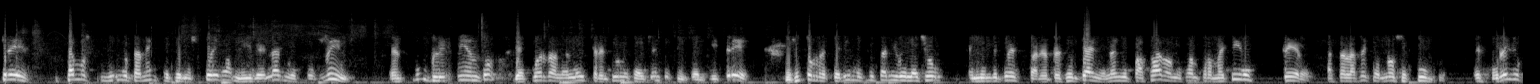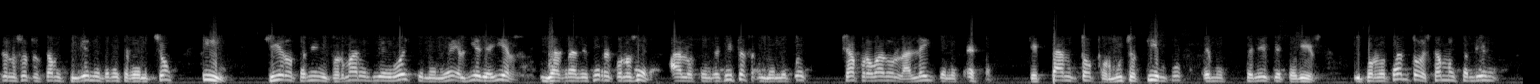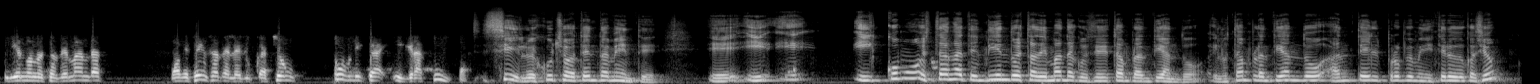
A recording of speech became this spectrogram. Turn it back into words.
Tres, estamos pidiendo también que se nos pueda nivelar nuestros RINs, el cumplimiento de acuerdo a la ley 31653. Nosotros requerimos esta nivelación en donde pues para el presente año, el año pasado nos han prometido, pero hasta la fecha no se cumple. Es por ello que nosotros estamos pidiendo en esta elección y Quiero también informar el día de hoy, que me, el día de ayer, y agradecer, reconocer a los congresistas en donde pues se ha aprobado la ley de los ESPA, que tanto por mucho tiempo hemos tenido que pedir. Y por lo tanto estamos también pidiendo nuestras demandas, la defensa de la educación pública y gratuita. Sí, lo escucho atentamente. Eh, y, y, cómo están atendiendo esta demanda que ustedes están planteando? ¿Lo están planteando ante el propio Ministerio de Educación?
